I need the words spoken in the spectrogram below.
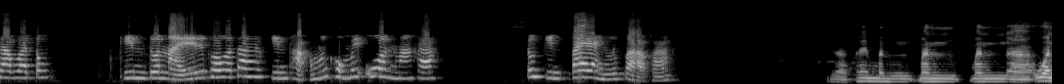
ทราบว่าต้อง กินตัวไหน เพราะว่าถ้ากินผักมันคงไม่อ้วนมาคะต้องกินแป้งหรือเปล่าคะอยากให้มันมันมันอ่าอ้วน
